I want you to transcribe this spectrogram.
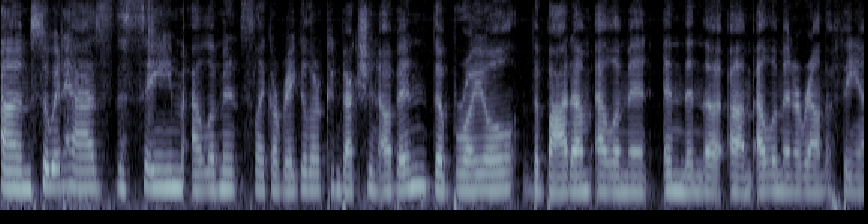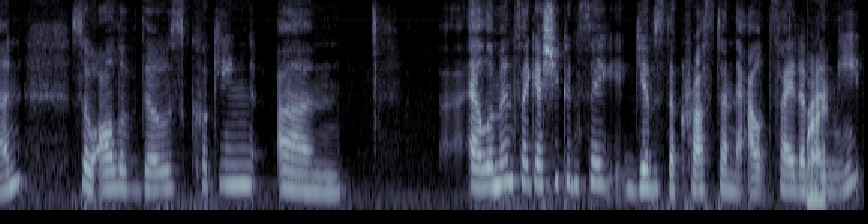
Um, so it has the same elements like a regular convection oven: the broil, the bottom element, and then the um, element around the fan. So all of those cooking um, elements, I guess you can say, gives the crust on the outside of Right. the meat,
